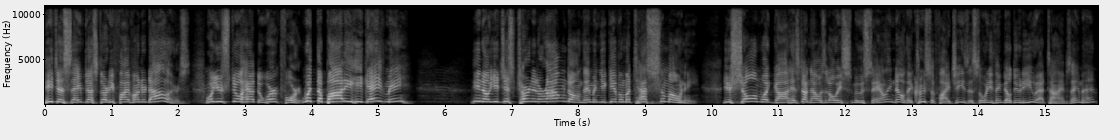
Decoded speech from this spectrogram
He just saved us $3,500. Well, you still had to work for it with the body He gave me. You know, you just turn it around on them and you give them a testimony. You show them what God has done. Now, is it always smooth sailing? No, they crucified Jesus, so what do you think they'll do to you at times? Amen.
